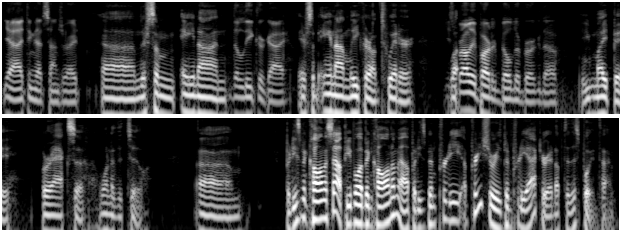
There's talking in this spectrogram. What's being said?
yeah, I think that sounds right. um, there's some anon. The leaker guy. There's some anon leaker on Twitter. He's probably part of Bilderberg though. He might be or AXA, one of the two. Um, but he's been calling us out. People have been calling him out, but he's been pretty. I'm pretty sure he's been pretty accurate up to this point in time.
